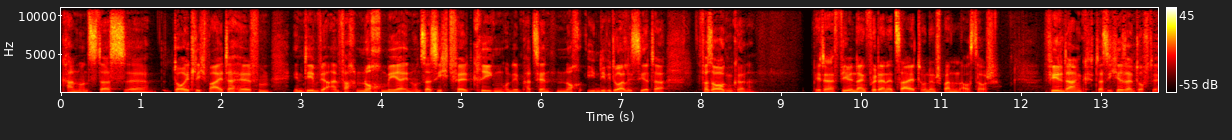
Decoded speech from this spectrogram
kann uns das äh, deutlich weiterhelfen, indem wir einfach noch mehr in unser Sichtfeld kriegen und den Patienten noch individualisierter versorgen können. Peter, vielen Dank für deine Zeit und den spannenden Austausch. Vielen Dank, dass ich hier sein durfte.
